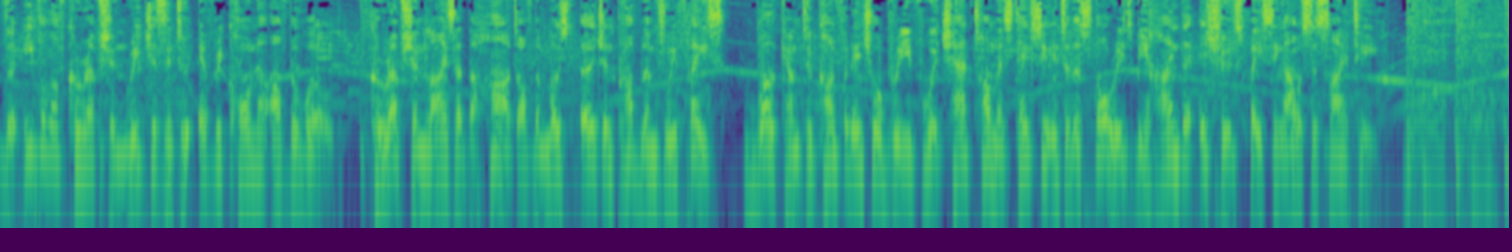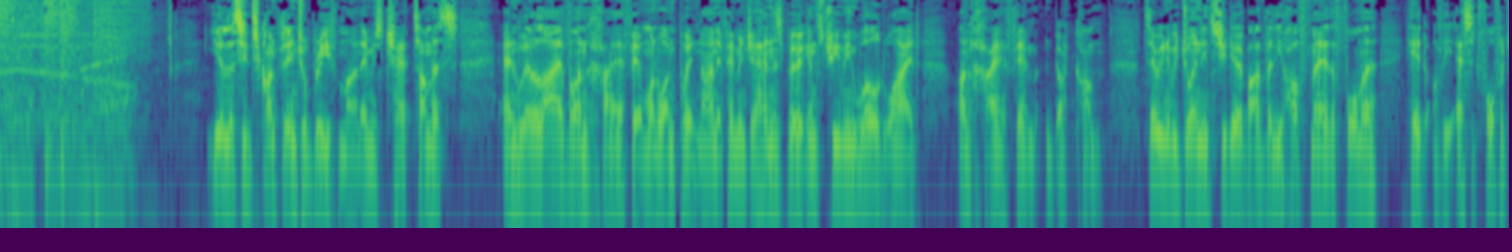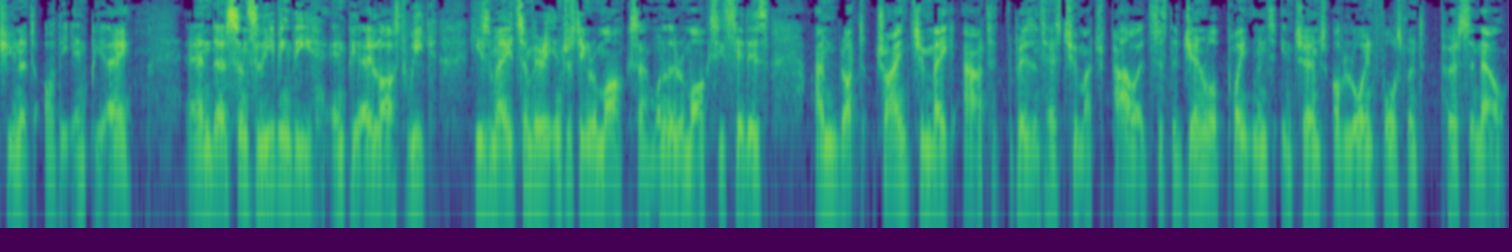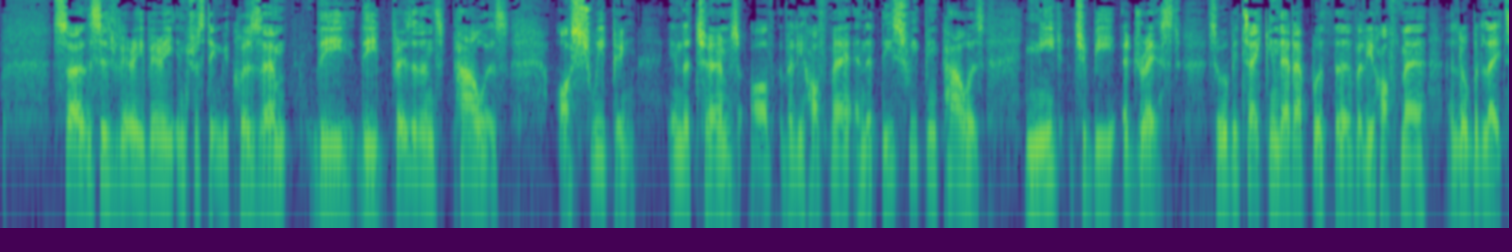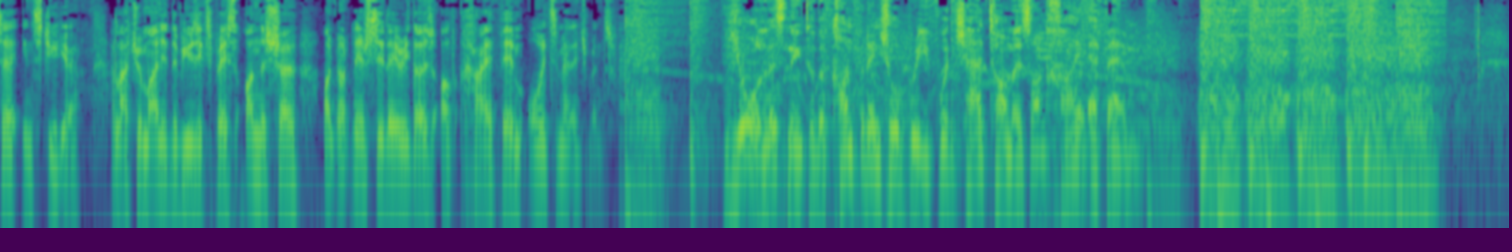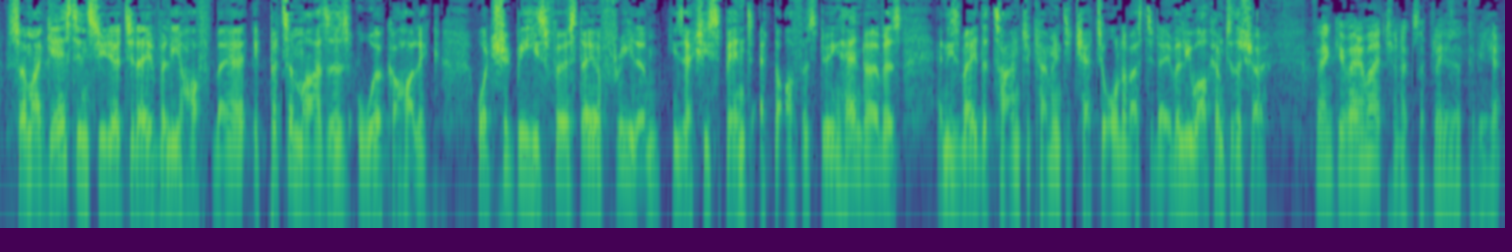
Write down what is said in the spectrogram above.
The evil of corruption reaches into every corner of the world. Corruption lies at the heart of the most urgent problems we face. Welcome to Confidential Brief where Chad Thomas takes you into the stories behind the issues facing our society. You're listening to Confidential Brief. My name is Chad Thomas and we're live on Chai FM 101.9 FM in Johannesburg and streaming worldwide on chaifm.com. Today we're going to be joined in studio by Willie Hofmeyr, the former head of the asset forfeiture unit of the NPA. And uh, since leaving the NPA last week, he's made some very interesting remarks. Um, one of the remarks he said is, I'm not trying to make out that the president has too much power. It's just a general appointment in terms of law enforcement personnel. So this is very, very interesting because um, the the president's powers are sweeping in the terms of Willie Hofmeyr and that these sweeping powers need to be addressed. So we'll be taking that up with uh, Willie Hofmeyr a little bit later in studio. I'd like to remind you the views expressed on the show are not necessarily those of Chai FM or its management. You're listening to the Confidential Brief with Chad Thomas on Chai FM. So my guest in studio today, Willie Hofmeyr, epitomizes workaholic. What should be his first day of freedom, he's actually spent at the office doing handovers and he's made the time to come in to chat to all of us today. Willie, welcome to the show. Thank you very much, and it's a pleasure to be here.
